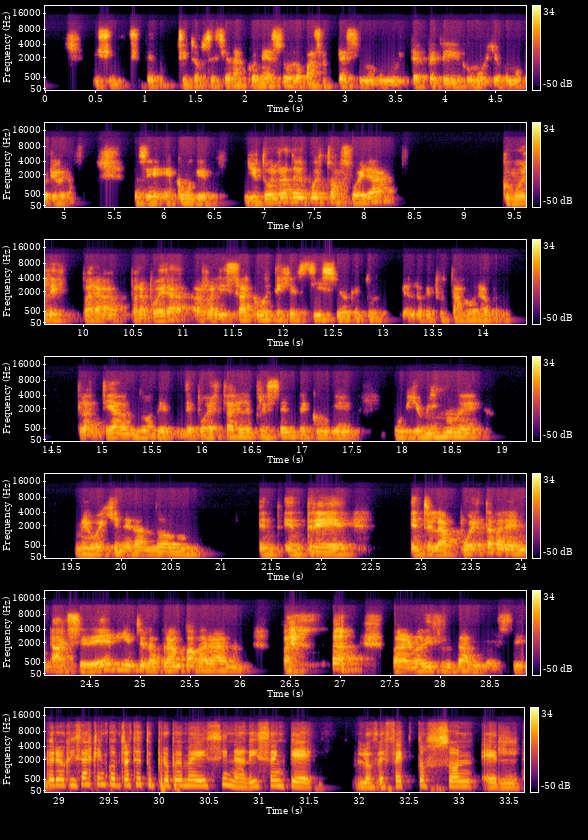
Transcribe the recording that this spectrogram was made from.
Y si, si, te, si, te, obsesionas con eso, lo pasas pésimo como intérprete y como yo como coreógrafo. Entonces, es como que yo todo el rato he puesto afuera como para, para poder realizar como este ejercicio que tú, lo que tú estás ahora planteando, de, de poder estar en el presente, es como que, como que yo mismo me, me voy generando entre entre la puerta para acceder y entre la trampa para, para, no disfrutarlo. Sí. Pero quizás que encontraste tu propia medicina. Dicen que los defectos son el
